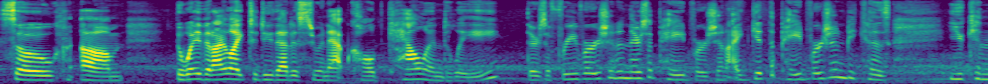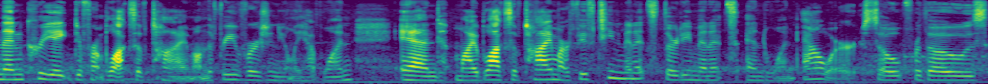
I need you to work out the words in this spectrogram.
So um, the way that I like to do that is through an app called Calendly. There's a free version and there's a paid version. I get the paid version because you can then create different blocks of time. On the free version, you only have one. And my blocks of time are 15 minutes, 30 minutes, and one hour. So for those,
